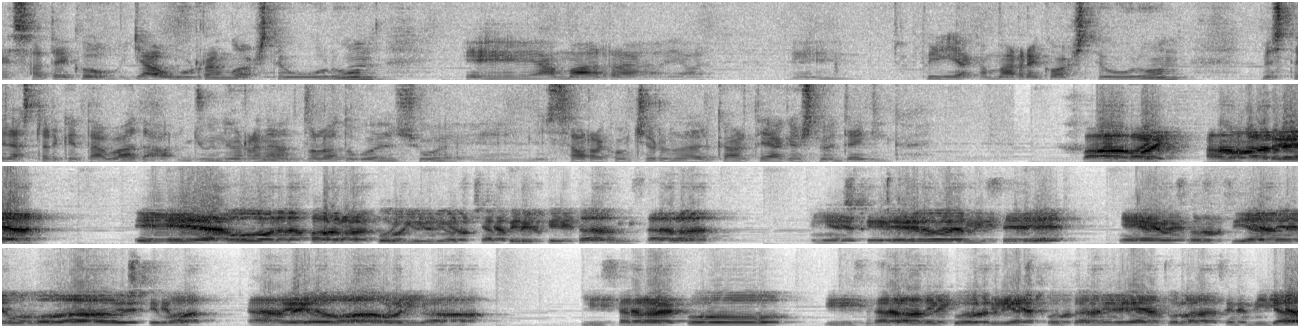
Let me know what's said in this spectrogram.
esateko, ja, urrengo astegurun, e, amarra, e, apiriak amarreko astegurun, beste lasterketa bat, juniorren antolatuko dezue, e, Lizarrako txerruna delkarteak ez duetenik. Ba, bai, amarrean, e, dago Nafarrako junior txapelketa, Lizarran, baina eske gero berriz ere, e, egongo da beste bat, eta gero, ba, hori, ba, Lizarrako, Lizarraldeko herri askotan ere antolatzen dira,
